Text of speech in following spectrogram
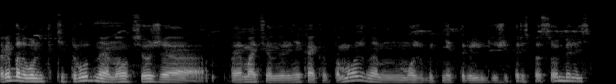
Рыба довольно-таки трудная, но все же поймать ее наверняка как-то можно. Может быть, некоторые люди уже приспособились,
